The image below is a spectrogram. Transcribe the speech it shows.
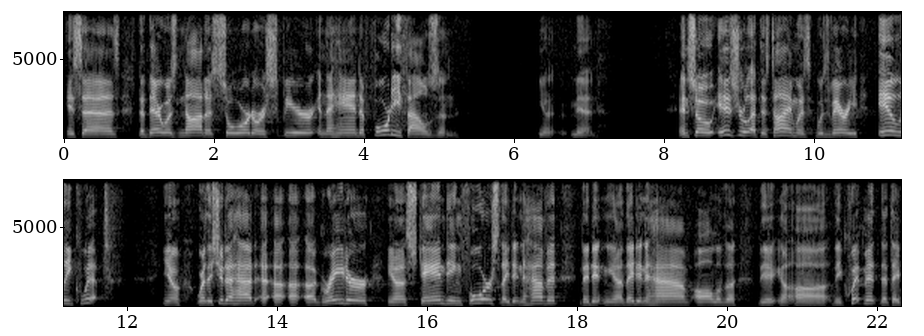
it says that there was not a sword or a spear in the hand of 40,000 you know, men. And so Israel at this time was, was very ill equipped. You know, where they should have had a, a, a, greater, you know, standing force, they didn't have it. They didn't, you know, they didn't have all of the, the, uh, the equipment that they,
